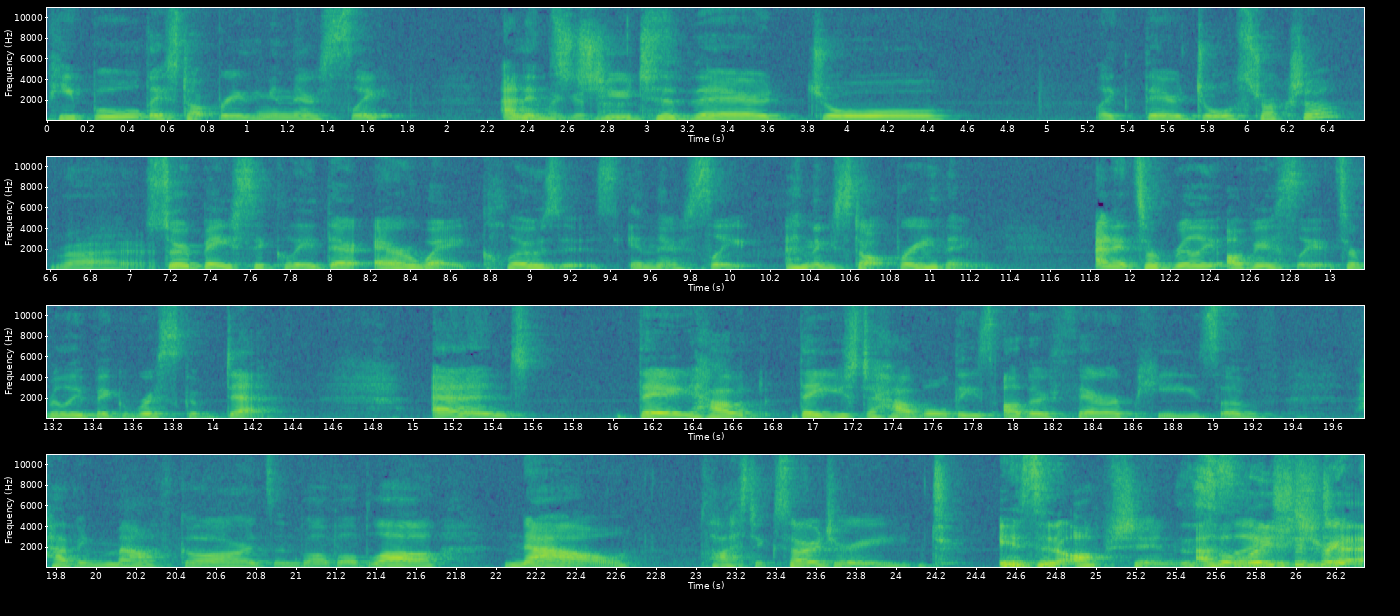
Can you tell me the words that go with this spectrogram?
people they stop breathing in their sleep, and Oh it's due to their jaw, like their jaw structure. right So basically, their airway closes in their sleep and they stop breathing. And it's a really, obviously, it's a really big risk of death. And they have, they used to have all these other therapies of having mouth guards and blah, blah, blah. Now, plastic surgery is an option The as solution like a to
